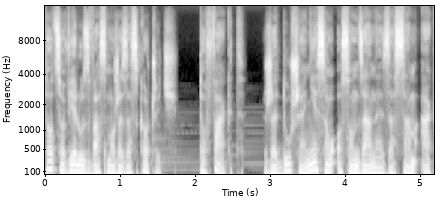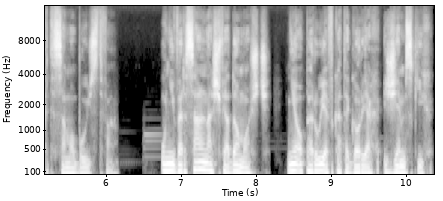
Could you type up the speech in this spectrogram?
To, co wielu z Was może zaskoczyć, to fakt, że dusze nie są osądzane za sam akt samobójstwa. Uniwersalna świadomość nie operuje w kategoriach ziemskich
